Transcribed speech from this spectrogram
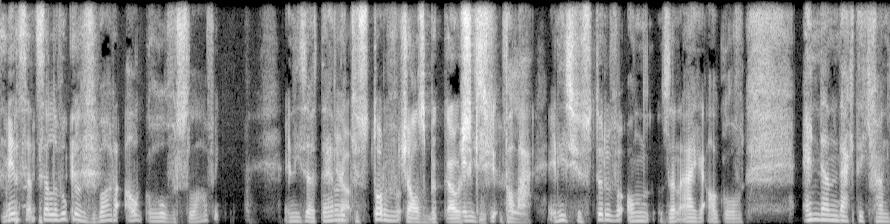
Mens had zelf ook een zware alcoholverslaving. En is uiteindelijk Ja, gestorven Charles En is, Bukowski. voilà, en is gestorven aan zijn eigen alcohol. En dan dacht ik van,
